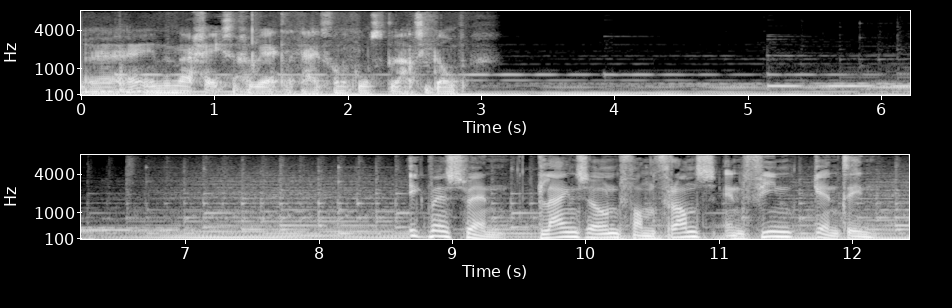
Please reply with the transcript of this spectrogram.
eh, in de naargeestige werkelijkheid van een concentratiekamp. Ik ben Sven, kleinzoon van Frans en Fien Kentin.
